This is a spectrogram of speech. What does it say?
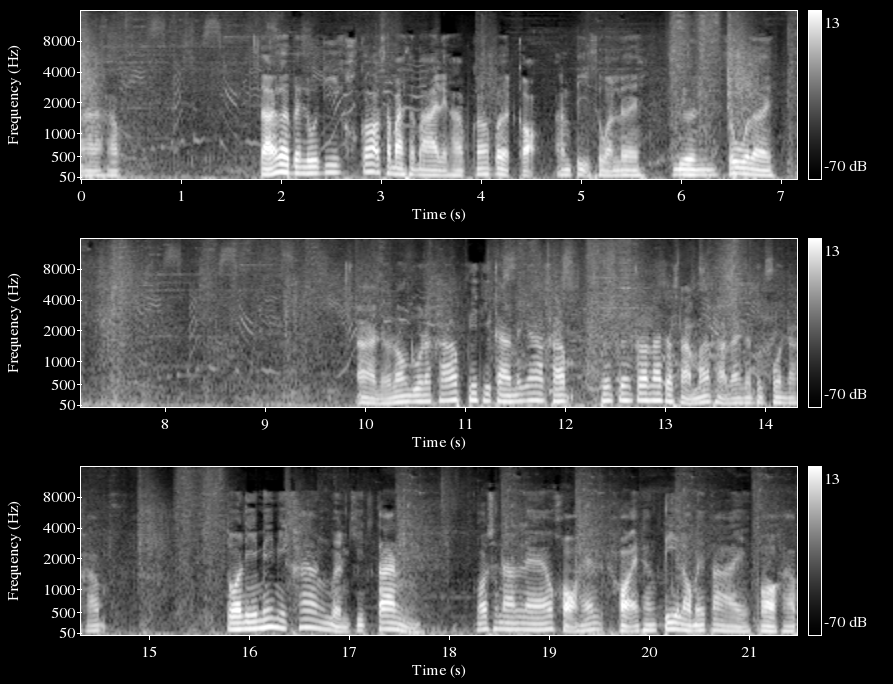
มานะครับ แต่ถ้าเกิดเป็นรูดี้ก็สบายๆเลยครับ ก็เปิดเกาะอันติสวนเลย ยืนสู้เลย อ่า เดี๋ยวลองดูนะครับ วิธีการไม่ยากครับ เพื่อนๆก็น่าจะสามารถผ่านได้กันทุกคนนะครับ ตัวนี้ไม่มีข้างเหมือนคิตตันเพราะฉะนั้นแล้วขอให้ขอไอ้ทั้งตี้เราไม่ตายพอครับ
